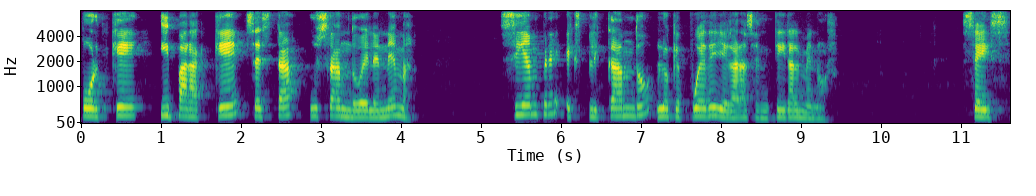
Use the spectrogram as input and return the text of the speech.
por qué y para qué se está usando el enema, siempre explicando lo que puede llegar a sentir al menor. 6.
